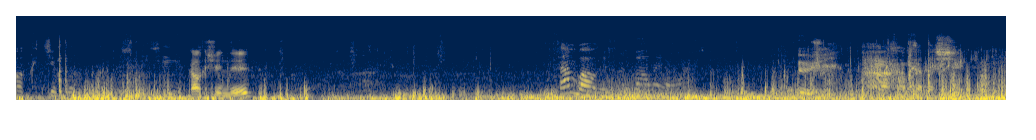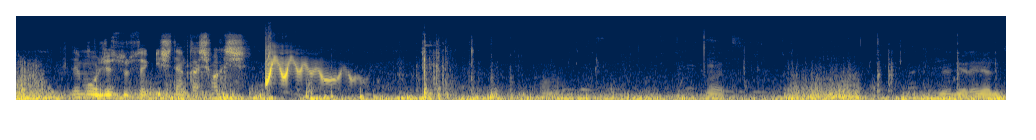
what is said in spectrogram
Akıcı bu. Şey. Kalk şimdi. Sen bağlıyorsun. Bağlayalım. Öce. Ah arkadaş. Bir de sürsek işten kaçmak için. Evet. Güzel yere geldik.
